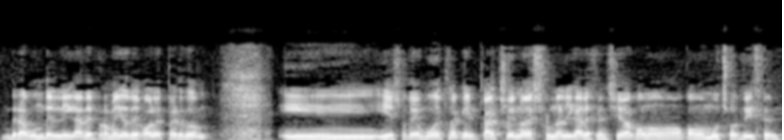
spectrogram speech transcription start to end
de la Bundesliga, de promedio de goles, perdón, y, y eso demuestra que el calcio no es una liga defensiva como, como muchos dicen.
